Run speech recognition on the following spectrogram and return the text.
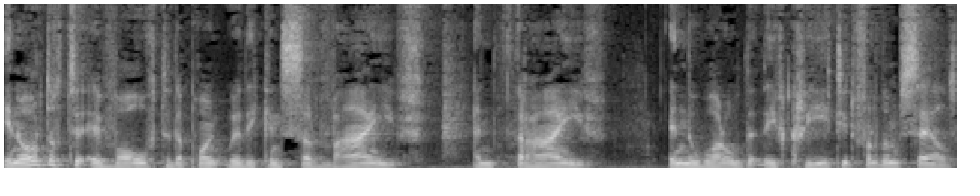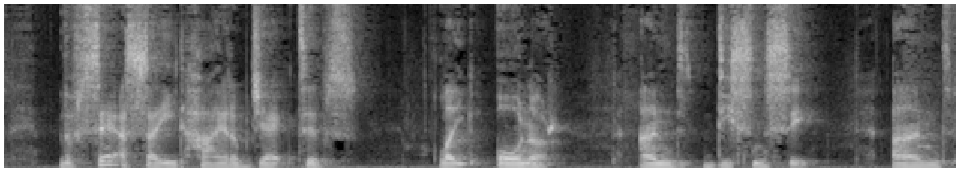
in order to evolve to the point where they can survive and thrive in the world that they've created for themselves, they've set aside higher objectives like honour and decency and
